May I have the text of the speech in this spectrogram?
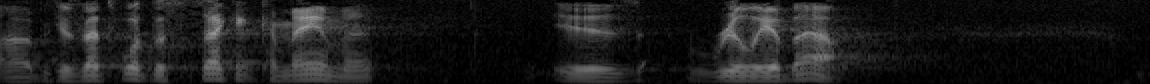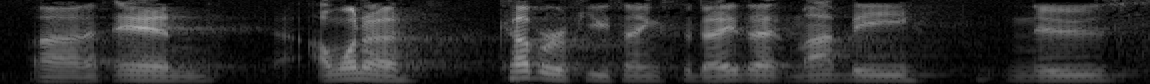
uh, because that's what the second commandment is really about. Uh, and I want to cover a few things today that might be news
